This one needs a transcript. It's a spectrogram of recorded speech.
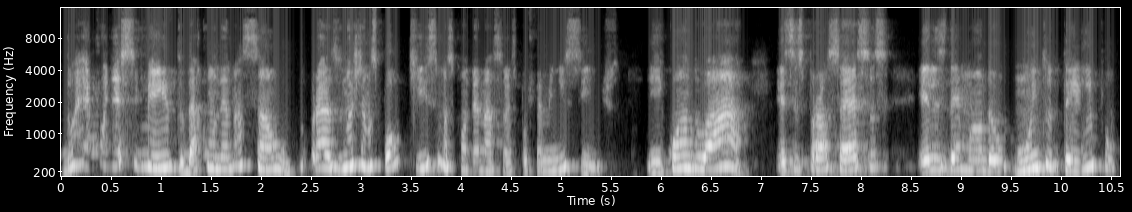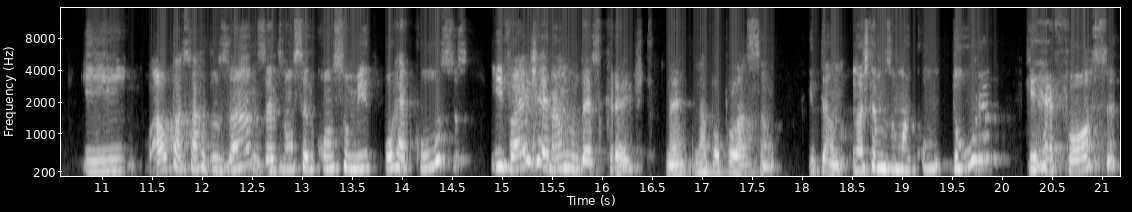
do reconhecimento, da condenação. No Brasil, nós temos pouquíssimas condenações por feminicídios. E quando há esses processos, eles demandam muito tempo e, ao passar dos anos, eles vão sendo consumidos por recursos e vai gerando um descrédito né, na população. Então, nós temos uma cultura que reforça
